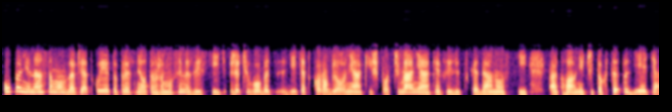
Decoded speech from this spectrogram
Úplne na samom začiatku je to presne o tom, že musíme zistiť, že či vôbec dieťatko robilo nejaký šport, či má nejaké fyzické danosti a hlavne, či to chce to dieťa,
